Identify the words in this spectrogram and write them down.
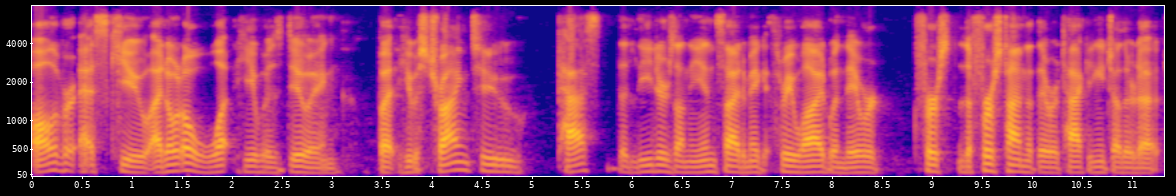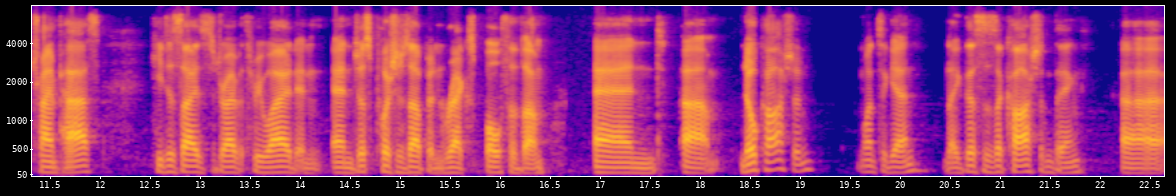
Oliver Askew, I don't know what he was doing, but he was trying to pass the leaders on the inside to make it three wide when they were first the first time that they were attacking each other to try and pass. He decides to drive it three wide and and just pushes up and wrecks both of them. And um, no caution once again. Like this is a caution thing. Uh,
